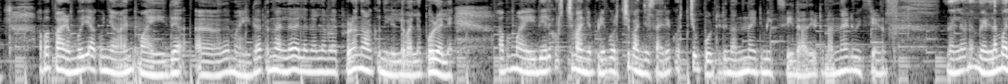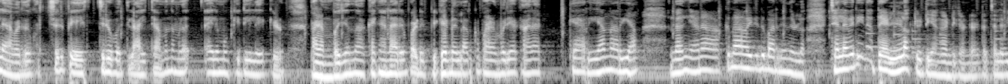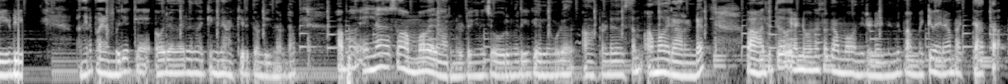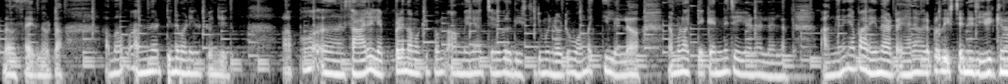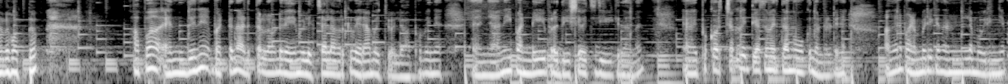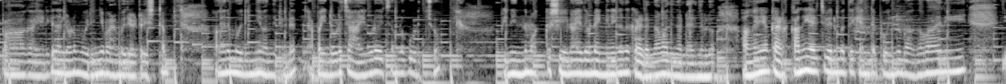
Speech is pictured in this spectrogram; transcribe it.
അപ്പോൾ പഴംപൊരി ഞാൻ മൈദ അതായത് അത് മൈദ അത്ര നല്ലതല്ല. എന്നാലും നമ്മൾ എപ്പോഴും ആക്കുന്നില്ലല്ലോ. വല്ലപ്പോഴും അല്ലേ? അപ്പോൾ മൈദയിൽ കുറച്ച് മഞ്ഞപ്പൊടിയും കുറച്ച് പഞ്ചസാരയും കുറച്ച് ഉപ്പിട്ടിട്ട് നന്നായിട്ട് മിക്സ് ചെയ്താൽ മതി കേട്ടോ. നന്നായിട്ട് മിക്സ് ചെയ്യണം. നല്ലോണം വെള്ളം പോലെ ആവരുത്. കുറച്ചൊരു പേസ്റ്റ് രൂപത്തിലായിട്ടാകുമ്പോൾ നമ്മൾ അതിൽ മുക്കിയിട്ട് ഇതിലേക്ക് ഇടും. പഴംപൊരി ഒന്നും ആക്കാൻ ഞാൻ ആരെയും പഠിപ്പിക്കേണ്ട. എല്ലാവർക്കും പഴംപൊരി ആക്കാനൊക്കെ അറിയാമെന്നറിയാം എന്നാലും ഞാൻ ആക്കുന്ന ആ ഒരു ഇത് പറഞ്ഞതേ ചിലവർ ഇതിനകത്ത് എള്ളൊക്കെ ഇട്ട് ഞാൻ കണ്ടിട്ടുണ്ട് കേട്ടോ. ചില വീഡിയോ അങ്ങനെ പഴംപൊരിയൊക്കെ ഓരോന്നോരോന്നാക്കി ഇങ്ങനെ ആക്കിയെടുത്തോണ്ടിരുന്നു കേട്ടോ അപ്പോൾ എല്ലാ ദിവസവും അമ്മ വരാറുണ്ട് കേട്ടോ. ഇങ്ങനെ ചോറും കറിയൊക്കെ എല്ലാം കൂടെ ആക്കേണ്ട ദിവസം അമ്മ വരാറുണ്ട്. അപ്പോൾ ആദ്യത്തെ രണ്ട് മൂന്ന് ദിവസമൊക്കെ അമ്മ വന്നിട്ടുണ്ടായിരുന്നു. ഇന്നിപ്പോൾ അമ്മയ്ക്ക് വരാൻ പറ്റാത്ത ദിവസമായിരുന്നു കേട്ടോ. അപ്പം അന്ന് എട്ടിന്റെ പണി കിട്ടുകയും ചെയ്തു. അപ്പോൾ സാരമില്ല. എപ്പോഴും നമുക്കിപ്പം അമ്മേനെ അച്ഛനെ പ്രതീക്ഷിച്ചിട്ട് മുന്നോട്ട് പോകാൻ പറ്റില്ലല്ലോ. നമ്മൾ ഒറ്റയ്ക്ക് തന്നെ ചെയ്യണമല്ലോ അങ്ങനെ ഞാൻ പറയുന്ന കേട്ടോ. ഞാൻ അവരെ പ്രതീക്ഷിച്ച് തന്നെ ജീവിക്കുന്നത് മൊത്തം. അപ്പോൾ എന്തിന് പെട്ടെന്ന് അടുത്തുള്ളതുകൊണ്ട് വേഗം വിളിച്ചാൽ അവർക്ക് വരാൻ പറ്റുമല്ലോ? അപ്പോൾ പിന്നെ ഞാൻ ഈ പണ്ടേ പ്രതീക്ഷ വെച്ച് ജീവിക്കുന്നതാണ്. ഇപ്പോൾ കുറച്ചൊക്കെ വ്യത്യാസം വരുത്താൻ നോക്കുന്നുണ്ട് കേട്ടോ. ഞാൻ അങ്ങനെ പഴംപൊരിയൊക്കെ നല്ല മൊരിഞ്ഞ പാകമായി എനിക്ക് നല്ലോണം മൊരിഞ്ഞ പഴംപൊരിയായിട്ട് ഇഷ്ടം. അങ്ങനെ മുരിഞ്ഞ് വന്നിട്ടുണ്ട്. അപ്പോൾ അതിന്റെ കൂടെ ചായയും കൂടെ വെച്ച് നമ്മൾ കുടിച്ചു. പിന്നെ ഇന്ന് മൊത്തം ക്ഷീണമായതുകൊണ്ട് എങ്ങനെയൊക്കെ ഒന്ന് കിടന്നാൽ മതി എന്നുണ്ടായിരുന്നുള്ളൂ. അങ്ങനെ ഞാൻ കിടക്കാമെന്ന് വിചാരിച്ച് വരുമ്പോഴത്തേക്ക് എന്റെ പൊന്നു ഭഗവാനെ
